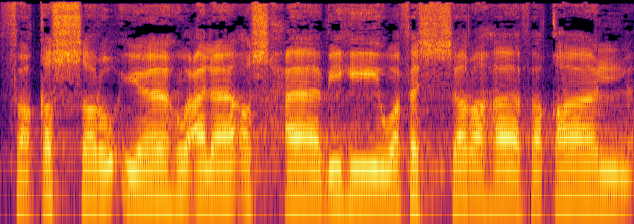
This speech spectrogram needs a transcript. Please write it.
فقص رؤياه على أصحابه وفسرها فقال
